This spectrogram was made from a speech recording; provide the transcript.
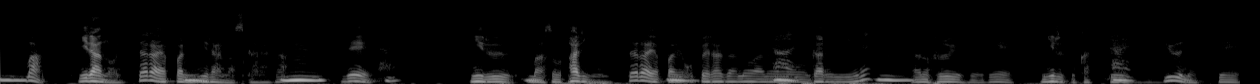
うん。まあ、ミラノ行ったらやっぱりミラノスカラ座うん。ではい。見る、うん。まあそのパリに行ったらやっぱりうん。オペラ座のあの、はい。ガルニエね、うん。あの古い方で見るとかってはい。いうのって、うん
